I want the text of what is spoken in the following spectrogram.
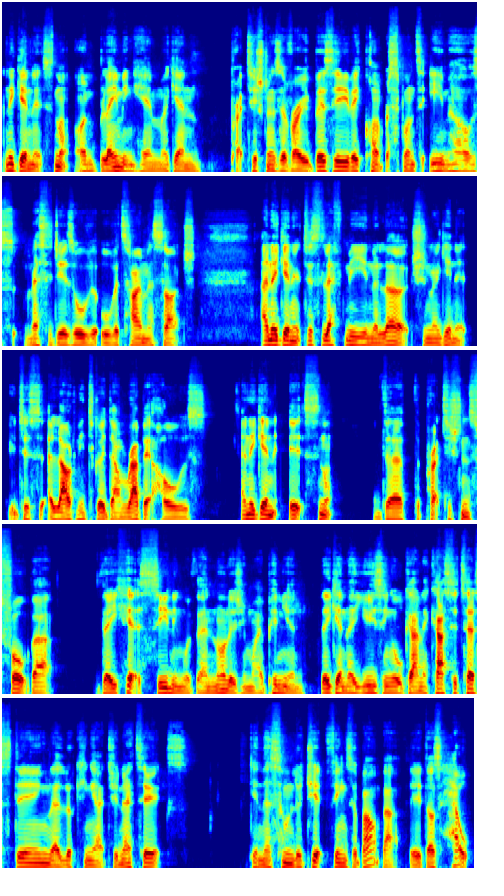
and again, it's not, I'm blaming him. Again, practitioners are very busy. They can't respond to emails, messages all the, all the time and such. And again, it just left me in a lurch. And again, it, it just allowed me to go down rabbit holes. And again, it's not the, the practitioner's fault that they hit a ceiling with their knowledge, in my opinion. Again, they're using organic acid testing, they're looking at genetics. Again, there's some legit things about that. It does help.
